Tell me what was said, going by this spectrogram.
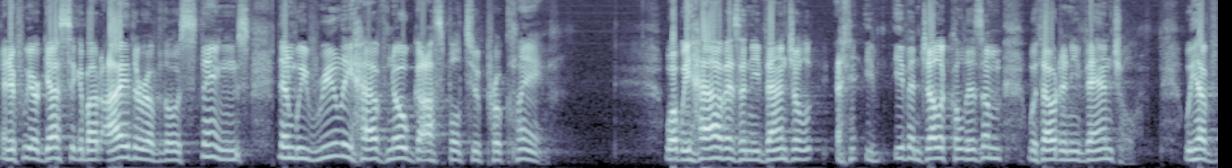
And if we are guessing about either of those things, then we really have no gospel to proclaim. What we have is an evangel- evangelicalism without an evangel. We have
